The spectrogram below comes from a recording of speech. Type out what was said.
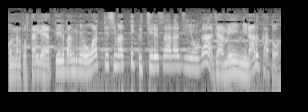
うん。女の子二人がやっている番組が終わってしまって、クチレサーラジオが、じゃあメインになるかと。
